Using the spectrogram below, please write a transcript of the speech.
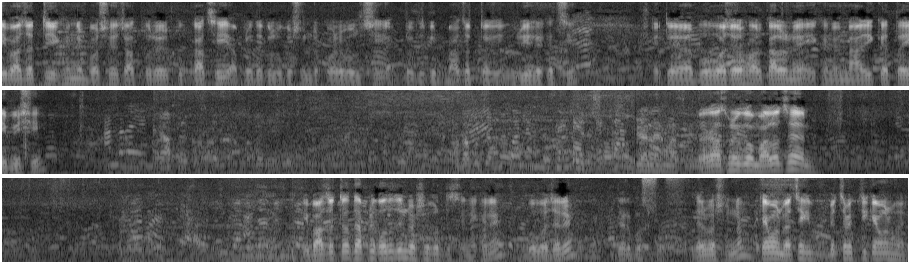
এই বাজারটি এখানে বসে চাঁদপুরের খুব কাছেই। আপনাদেরকে লোকেশনটা পরে বলছি আপনাদেরকে বাজারটাকে ঘুরিয়ে দেখাচ্ছি। এটা বউবাজার হওয়ার কারণে এখানে নারী ক্রেতাই বেশি। ভালো আছেন? এই বাজারটাতে আপনি কতদিন ব্যবসা করতেছেন এখানে বউবাজারে? দেড় বছর। দেড় বছর না? কেমন বেচা বেচা বিক্রি কেমন হয়?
